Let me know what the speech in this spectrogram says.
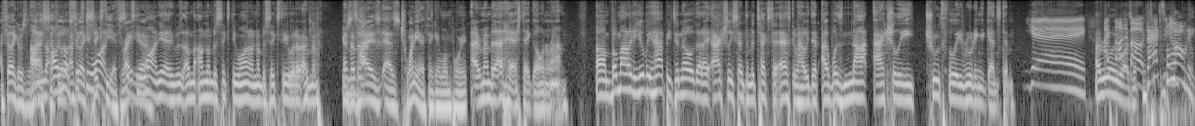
I feel like it was less. I'm, I oh, feel, no, I feel like 61. 60th, right? 61, yeah. He was. I'm, I'm number 61 or number 60, whatever. I remember. He was as high that, as, as 20, I think, at one point. I remember that hashtag going around. Um, but Monica, you'll be happy to know that I actually sent him a text to ask him how he did. I was not actually truthfully rooting against him. Yay! I really thought wasn't. about That's texting baloney.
